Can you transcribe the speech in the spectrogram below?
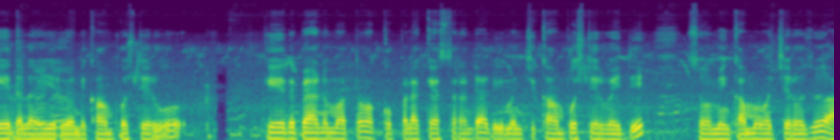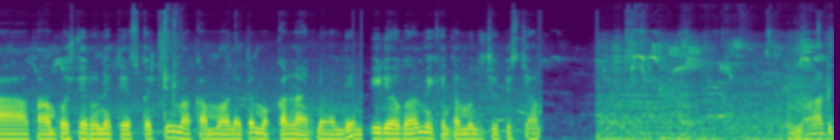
గేదెల ఎరువు అండి కాంపోస్ట్ ఎరువు. గేదె పేడ మొత్తం ఒక కుప్ప లెక్కేస్తారంటే అది మంచి కాంపోస్ట్ ఎరువు అయింది సో మేము ఖమ్మం వచ్చే రోజు ఆ కాంపోస్ట్ ఎరువుని తీసుకొచ్చి మా ఖమ్మంలో అయితే మొక్కలు నాటినామండి వీడియోగా మీకు ఇంత ముందు చూపిస్తాం. నాటు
